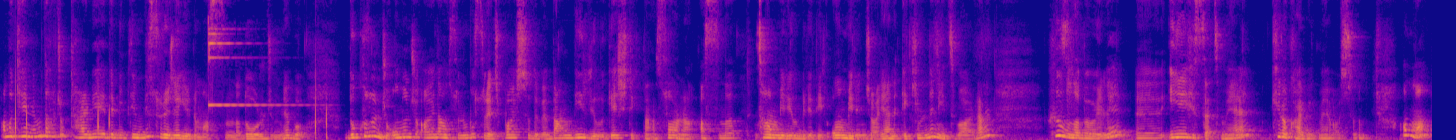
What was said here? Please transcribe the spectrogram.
Ama kendimi daha çok terbiye edebildiğim bir sürece girdim aslında. Doğru cümle bu. 9. 10. aydan sonra bu süreç başladı ve ben bir yılı geçtikten sonra aslında tam bir yıl bile değil 11. ay yani Ekim'den itibaren hızla böyle e, iyi hissetmeye, kilo kaybetmeye başladım. Ama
